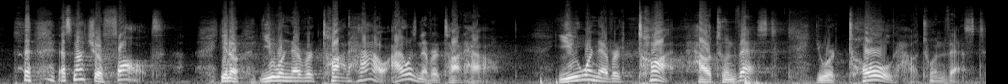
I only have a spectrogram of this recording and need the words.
That's not your fault. You know, you were never taught how. I was never taught how. You were never taught how to invest. You were told how to invest.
